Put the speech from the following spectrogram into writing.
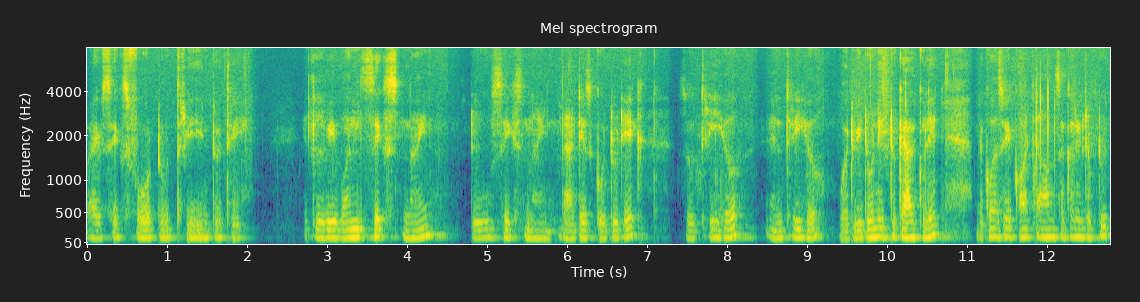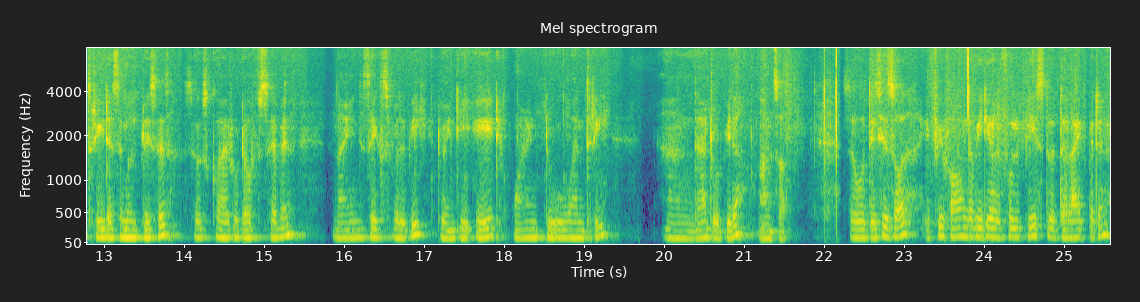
56423 into 3 it will be 169269 that is good to take. So 3 here and 3 here. But we don't need to calculate because we got the answer correct up to 3 decimal places. So square root of 796 will be 28.213 and that would be the answer. So this is all. If you found the video helpful please do the like button.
